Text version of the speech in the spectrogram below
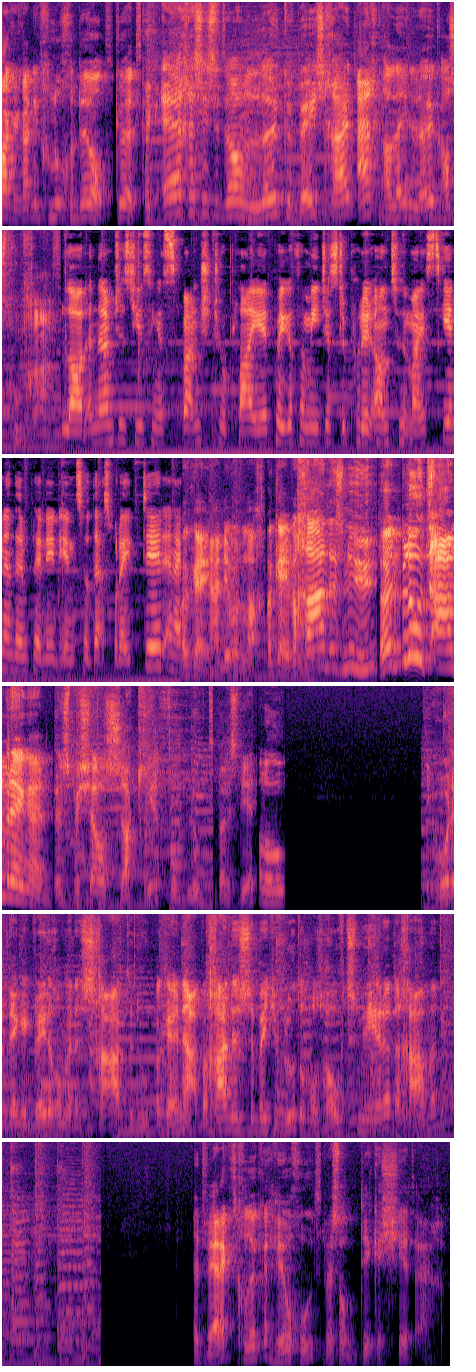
Fuck, ik had niet genoeg geduld. Kut. Kijk, ergens is het wel een leuke bezigheid. Eigenlijk alleen leuk als het goed gaat. blood and then I'm just using a sponge to apply it quicker for me just to put it onto my skin and then blend it in so that's what I did and I Oké, nou dit wordt lachen. Oké, we gaan dus nu het bloed aanbrengen. Een speciaal zakje voor bloed. Dat is dit. Hallo. Ik hoor het denk ik wederom met een schaar te doen. Oké, nou, we gaan dus een beetje bloed op ons hoofd smeren. Daar gaan we. Het werkt gelukkig heel goed. Best wel dikke shit eigenlijk.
